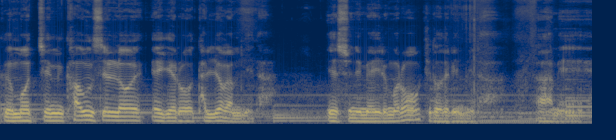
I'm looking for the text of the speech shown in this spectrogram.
그 멋진 카운셀러에게로 달려갑니다. 예수님의 이름으로 기도드립니다. 아멘.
